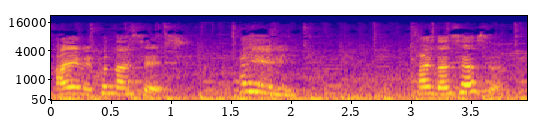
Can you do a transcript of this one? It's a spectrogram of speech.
Hai, Emi, când dansezi? Hai Emi. Hai, dansează!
